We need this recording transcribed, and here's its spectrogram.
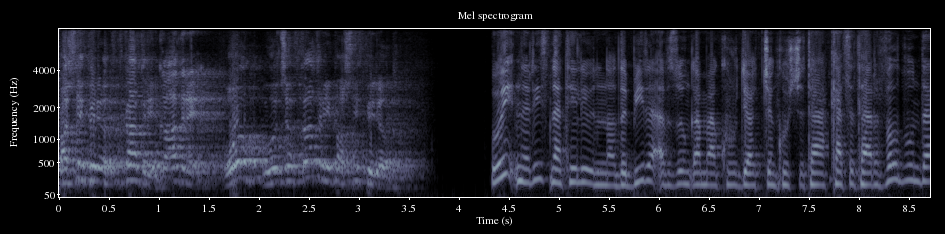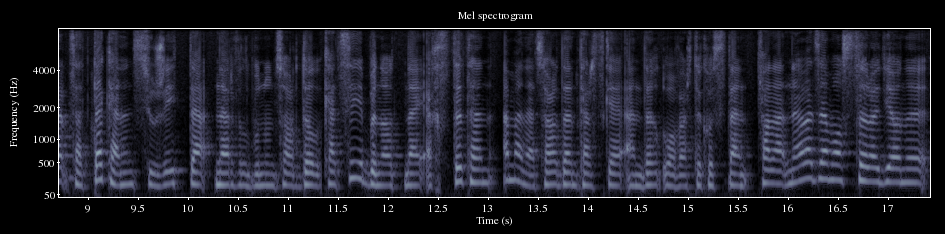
Пошли вперед, в кадре! В кадре! О, лучше в кадре и пошли вперед! Уи Нарис Нателиуннады бире авзунг ама курдиатчын кушчыта кәтсе тарвыл бунда цатта кәнін сюжетта нарвыл бунун сардыл кәтсе бинатнай ахстытан ама нацардан тарске андық дуаварты көстан. Фала навадзам асты радионы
